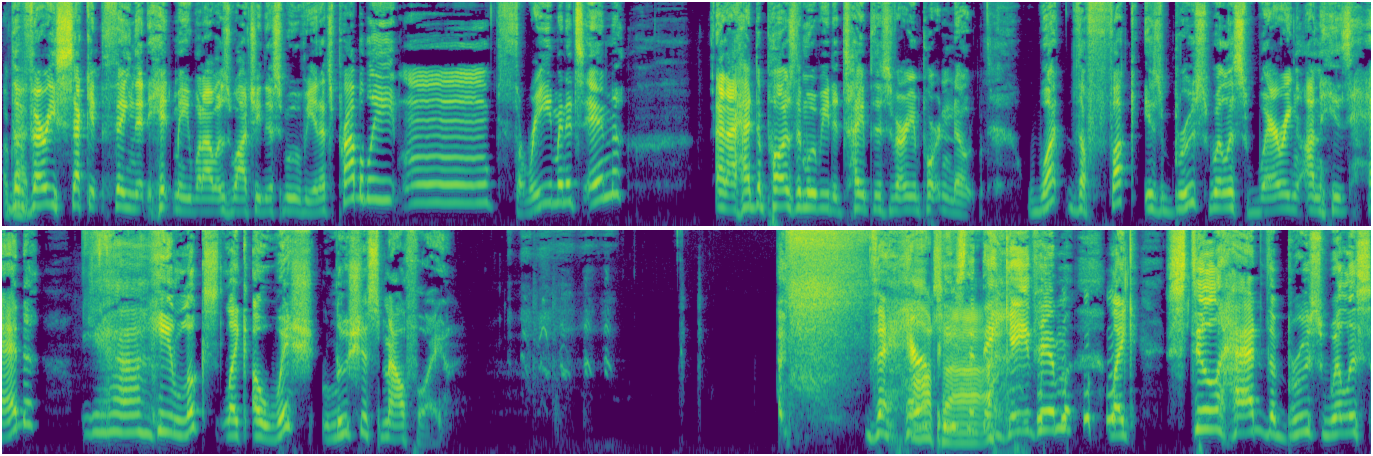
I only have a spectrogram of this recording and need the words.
oh, the very second thing that hit me when I was watching this movie, and it's probably mm, three minutes in, and I had to pause the movie to type this very important note. What the fuck is Bruce Willis wearing on his head? yeah, He looks like a wish Lucius Malfoy. The hairpiece that they gave him, like, still had the Bruce Willis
